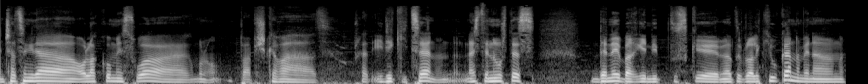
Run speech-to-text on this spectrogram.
Entzatzen gira olako mezua, bueno, pa, pixka bat, pixka irikitzen, naizten ustez dene bagin dituzke naturaleki ukan, benen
